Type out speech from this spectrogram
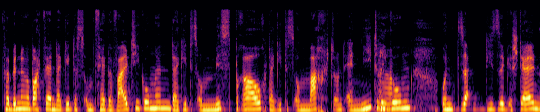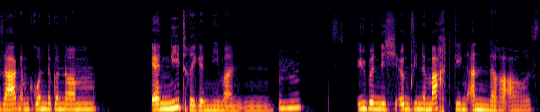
Verbindung gebracht werden, da geht es um Vergewaltigungen, da geht es um Missbrauch, da geht es um Macht und Erniedrigung. Und sa- diese Stellen sagen im Grunde genommen, erniedrige niemanden. Übe nicht irgendwie eine Macht gegen andere aus.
